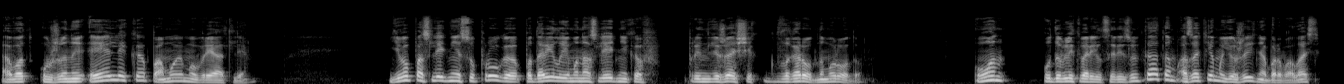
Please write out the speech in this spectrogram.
а вот у жены Эллика, по-моему, вряд ли. Его последняя супруга подарила ему наследников принадлежащих к благородному роду. Он удовлетворился результатом, а затем ее жизнь оборвалась.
